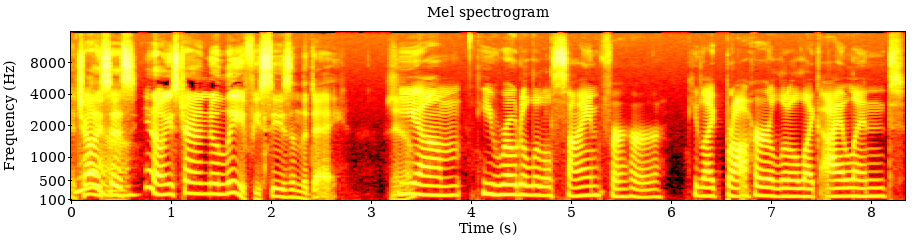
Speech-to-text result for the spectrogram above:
And Charlie Yeah. says, you know, he's turning a new leaf. He sees in the day. you He know? um he wrote a little sign for her. He like brought her a little like island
